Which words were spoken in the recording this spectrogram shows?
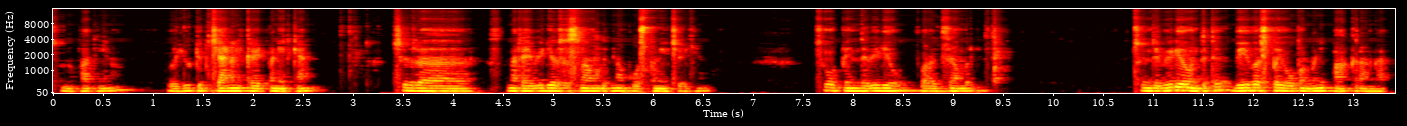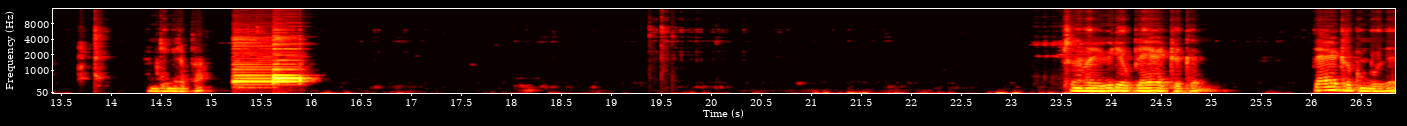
ஸோ பார்த்தீங்கன்னா ஒரு யூடியூப் சேனல் கிரியேட் பண்ணியிருக்கேன். ஸோ இதில் நிறைய வீடியோஸஸ்லாம் வந்துட்டு நான் போஸ்ட் பண்ணி வச்சுருக்கேன். ஸோ இப்போ இந்த வீடியோ ஃபார் எக்ஸாம்பிள் ஸோ இந்த வீடியோ வந்துட்டு வியூவர்ஸ் போய் ஓப்பன் பண்ணி பார்க்குறாங்க அப்படிங்கிறப்ப ஸோ இந்த மாதிரி வீடியோ ப்ளே ஆகிட்டு இருக்கு. ப்ளே ஆகிட்டு இருக்கும்போது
